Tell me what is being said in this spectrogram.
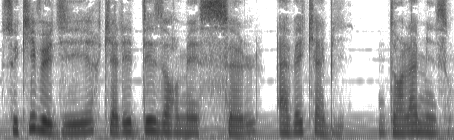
Ce qui veut dire qu'elle est désormais seule avec Abby dans la maison.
